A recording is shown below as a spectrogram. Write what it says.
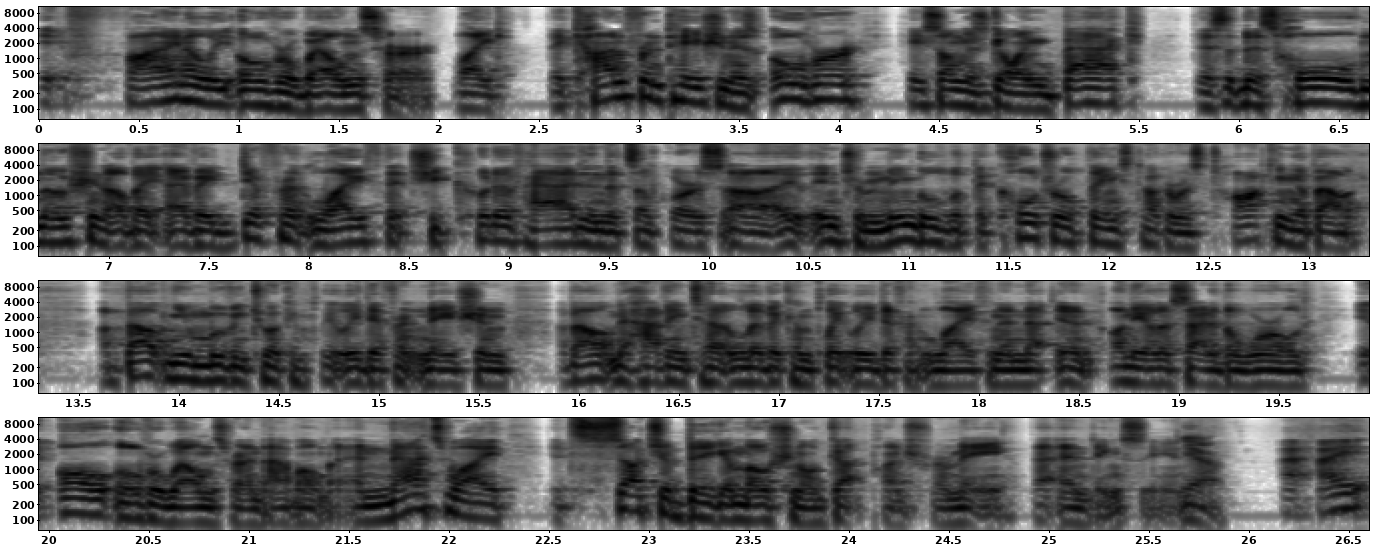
It finally overwhelms her. Like the confrontation is over. Haesung is going back. This this whole notion of a of a different life that she could have had, and that's of course uh, intermingled with the cultural things Tucker was talking about about you moving to a completely different nation, about having to live a completely different life in, a, in on the other side of the world. It all overwhelms her in that moment, and that's why it's such a big emotional gut punch for me. That ending scene. Yeah. I,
